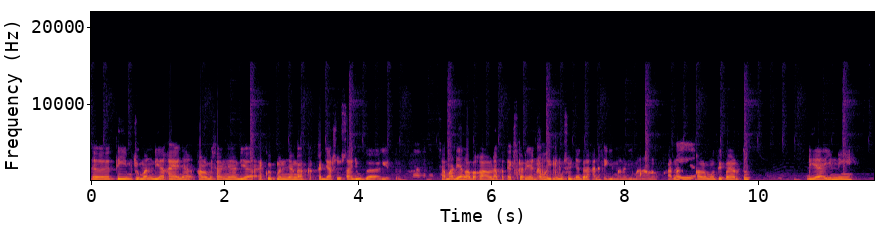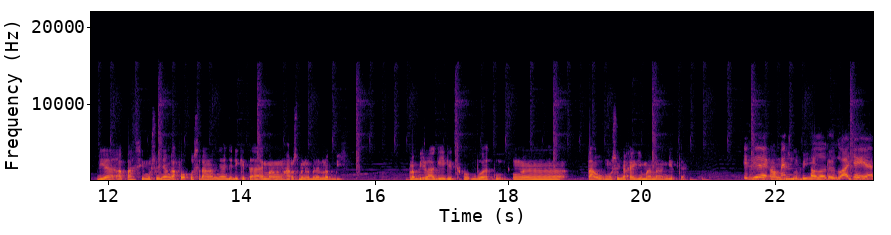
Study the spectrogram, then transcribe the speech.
eh, tim cuman dia kayaknya kalau misalnya dia equipmentnya nggak kekejar susah juga gitu sama dia nggak bakal dapat experience oh ini musuhnya gerakannya kayak gimana gimana loh karena Iya. kalau multiplayer tuh dia ini dia apa si musuhnya nggak fokus serangannya jadi kita emang harus bener-bener lebih lebih lagi gitu buat nge tahu musuhnya kayak gimana gitu Jadi Lebih rekomen tahu, lebih solo dulu aja gitu ya.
